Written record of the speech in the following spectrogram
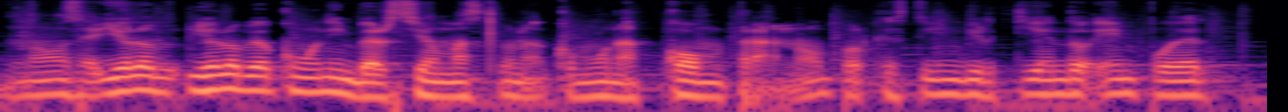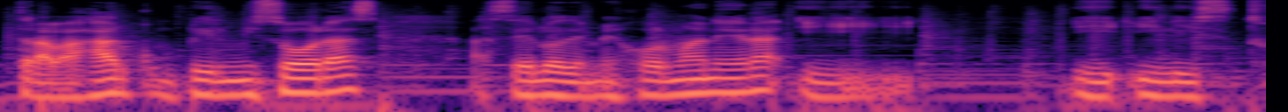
¿no? O yo lo, yo lo veo como una inversión más que una, como una compra, ¿no? Porque estoy invirtiendo en poder trabajar, cumplir mis horas, hacerlo de mejor manera y, y, listo.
